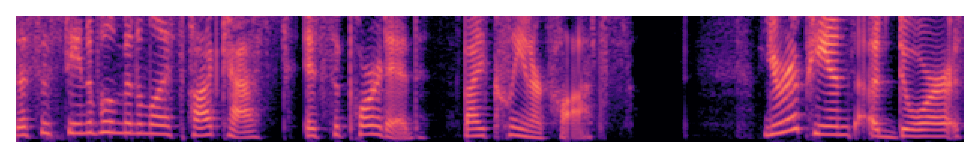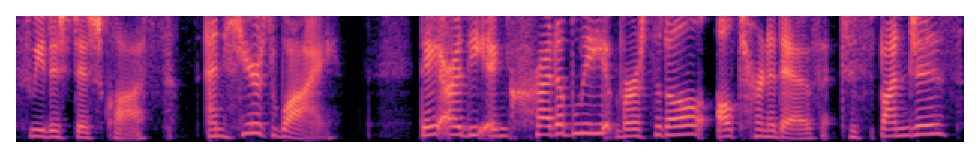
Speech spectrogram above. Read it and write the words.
The Sustainable Minimalist podcast is supported by Cleaner Cloths. Europeans adore Swedish dishcloths, and here's why. They are the incredibly versatile alternative to sponges,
